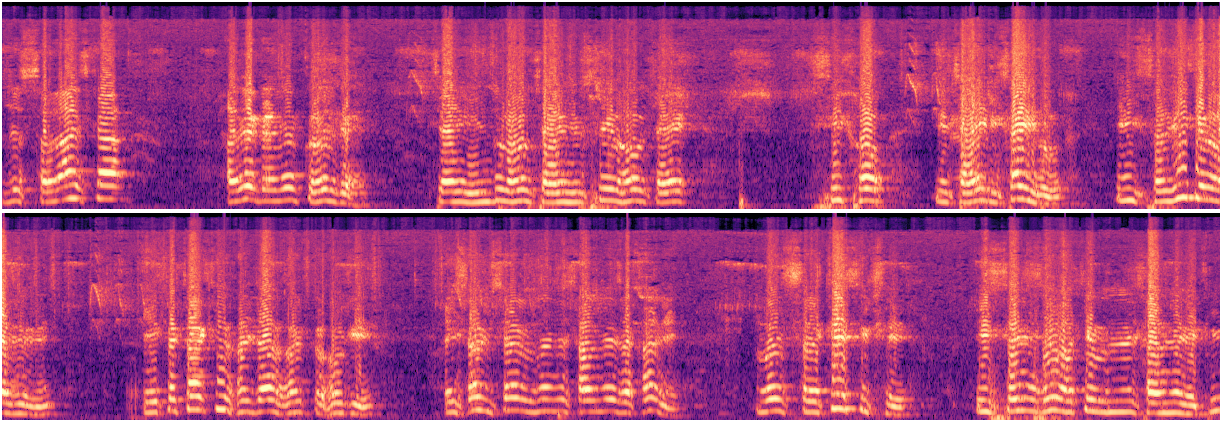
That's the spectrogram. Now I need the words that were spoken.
जो समाज का अलग अलग वर्ग है चाहे हिंदू हो चाहे मुस्लिम हो चाहे सिख हो या चाहे ईसाई हो इन सभी के बारे में एकता की हजार भक्त होगी। ऐसा विचार उन्होंने सामने रखा नहीं। बस सड़कें से इस तरह से बातें उन्होंने सामने रखी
